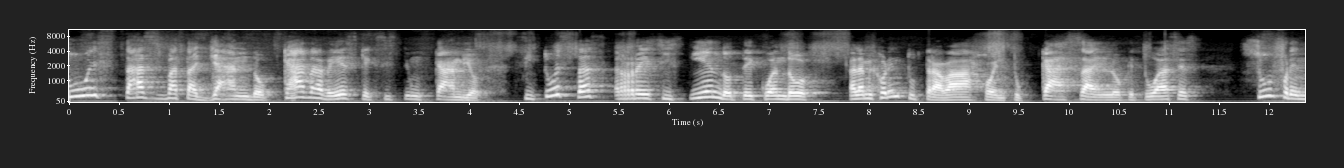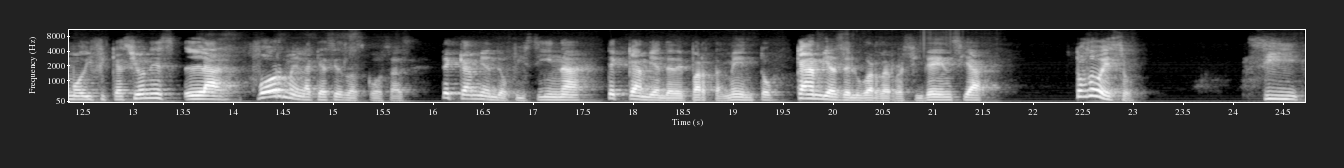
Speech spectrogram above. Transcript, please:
tú estás batallando cada vez que existe un cambio, si tú estás resistiéndote cuando a lo mejor en tu trabajo, en tu casa, en lo que tú haces, sufren modificaciones la forma en la que haces las cosas. Te cambian de oficina, te cambian de departamento, cambias de lugar de residencia. Todo eso, si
